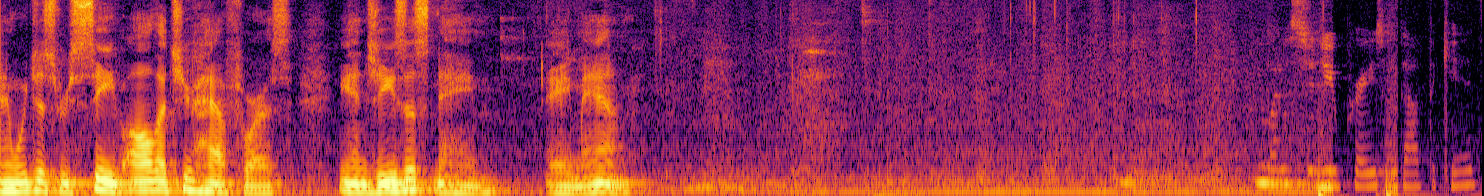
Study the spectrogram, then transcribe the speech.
And we just receive all that you have for us. In Jesus' name, amen. You want us to do praise without the kids?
